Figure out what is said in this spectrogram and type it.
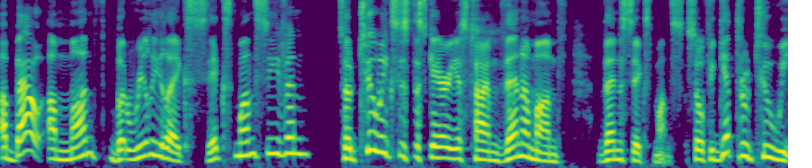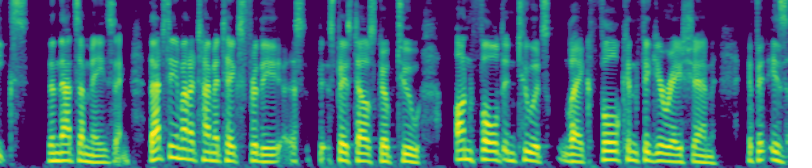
about a month, but really like six months even. So two weeks is the scariest time, then a month, then six months. So if you get through two weeks, then that's amazing. That's the amount of time it takes for the uh, space telescope to unfold into its like full configuration. If it is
